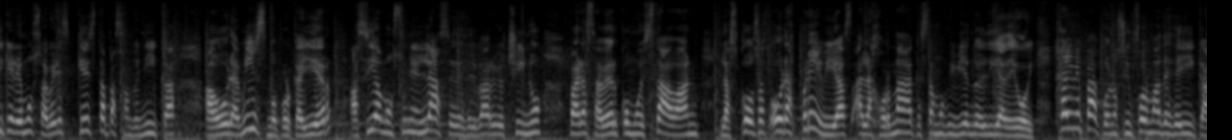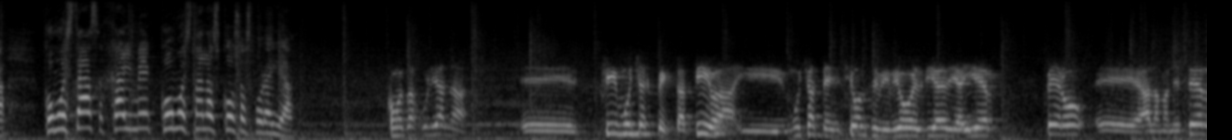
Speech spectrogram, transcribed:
sí queremos saber es qué está pasando en Ica ahora mismo, porque ayer hacíamos un enlace desde el barrio chino para saber cómo estaban las cosas horas previas a la jornada que estamos viviendo el día de hoy. Jaime Paco nos informa desde Ica. ¿Cómo estás, Jaime? ¿Cómo están las cosas por allá? ¿Cómo estás, Juliana? Eh, sí, mucha expectativa y mucha tensión se vivió el día de ayer, pero eh, al amanecer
